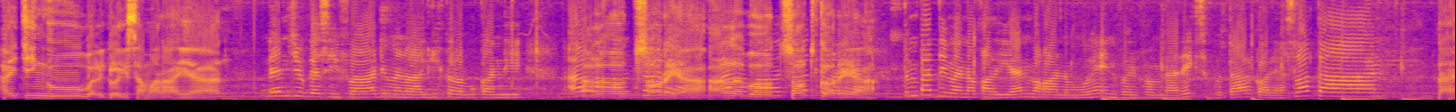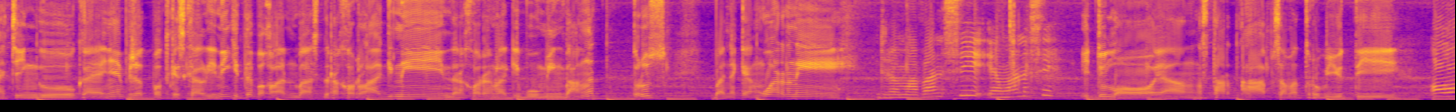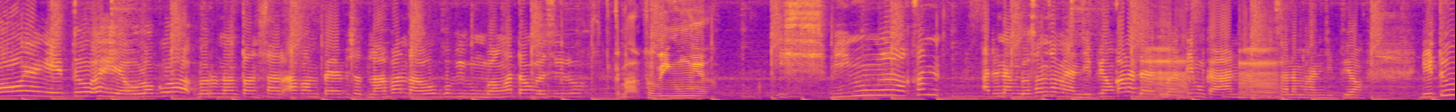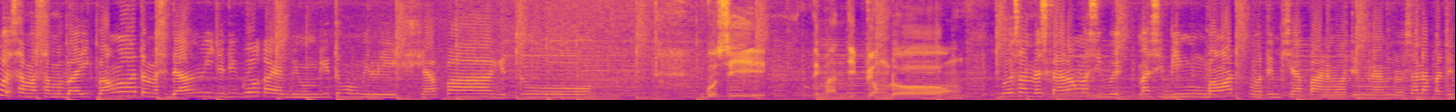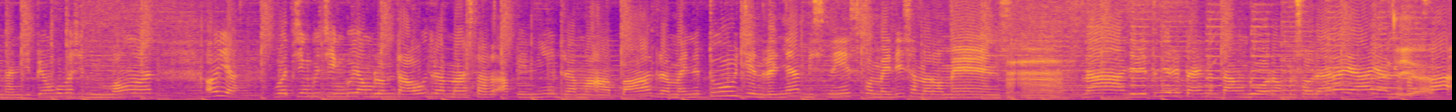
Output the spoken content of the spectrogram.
Hai Cinggu, balik lagi sama Ryan. Dan juga Siva, di mana lagi kalau bukan di All Out Korea, All About South Korea. Tempat di mana kalian bakal nemuin info-info menarik seputar Korea Selatan. Nah Cinggu, kayaknya episode podcast kali ini kita bakalan bahas drakor lagi nih. Drakor yang lagi booming banget. Terus banyak yang war nih. Drama apaan sih? Yang mana sih? Itu loh yang startup sama True Beauty Oh, yang itu. Eh ya Allah, gua baru nonton startup sampai episode 8 tahu. Gue bingung banget tau gak sih lu? Kenapa bingungnya? Ih, bingung lah kan ada Nam Dosan sama Han Ji Pyong kan ada dua Hmm. tim kan, Nam Hmm. Dosan sama Han Ji Pyong. Dia tuh sama-sama baik banget sama si Dalmi, jadi gua kayak bingung gitu mau milih siapa gitu. Gue sih tim Han Ji Pyong dong Gue sampai sekarang masih masih bingung banget mau tim siapa, nah, mau tim Nam Dosan apa tim Han Ji Pyong, gue masih bingung banget. Oh iya, buat cinggu-cinggu yang belum tahu drama startup ini drama apa, drama ini tuh genrenya bisnis, komedi sama romance. Nah, jadi itu nyeritain tentang dua orang bersaudara ya yang Iya. dipaksa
